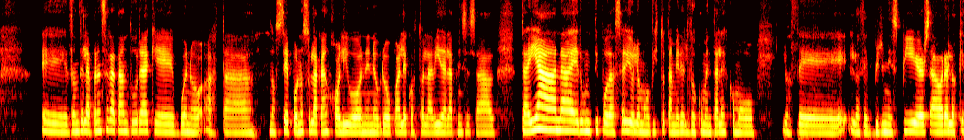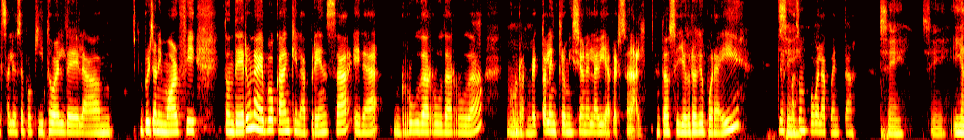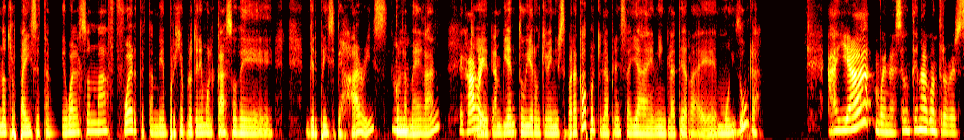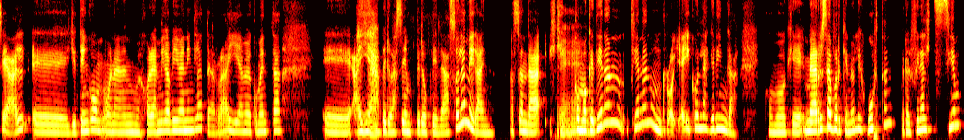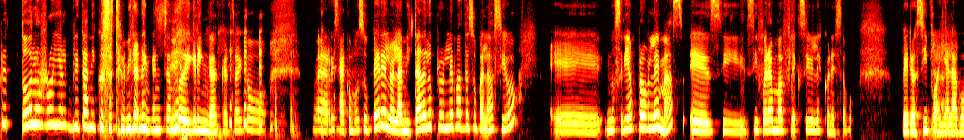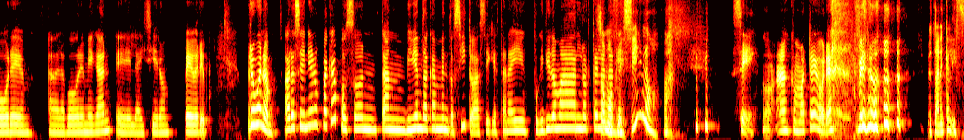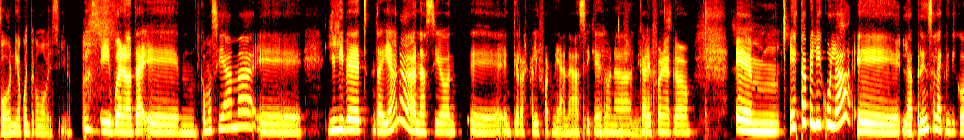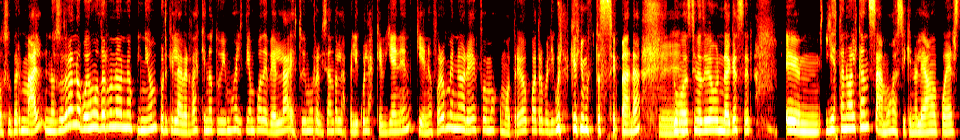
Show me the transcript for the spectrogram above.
eh, donde la prensa era tan dura que, bueno, hasta, no sé, pues no solo acá en Hollywood, en Europa le costó la vida a la princesa Diana, era un tipo de asedio, lo hemos visto también en los documentales como los de, los de Britney Spears, ahora los que salió hace poquito, el de la mm, Brittany Murphy, donde era una época en que la prensa era ruda, ruda, ruda con respecto a la intromisión en la vida personal. Entonces yo creo que por ahí les Sí. pasa un poco la cuenta. Sí, sí. Y en otros países también igual son más fuertes también. Por ejemplo, tenemos el caso de, del príncipe Harris con la Ujú. Meghan, De que Harry. también tuvieron que venirse para acá porque la prensa ya en Inglaterra es muy dura. Allá, bueno, ese es un tema controversial. Eh, yo tengo una de mis mejores amigas vive en Inglaterra y ella me comenta, eh, allá, pero hacen pero pedazo la Megan. O sea, anda, es que como que tienen, tienen un rollo ahí con las gringas. Como que me da risa porque no les gustan, pero al final siempre todos los royal británicos se terminan enganchando de gringas, ¿cachai? Como, me da risa, como supérelo, la mitad de los problemas de su palacio eh, no serían problemas eh, si, si, fueran más flexibles con eso. Pero sí, pues allá la pobre, a la pobre Megan eh, la hicieron pebre. Pero bueno, ahora se vinieron para acá, pues son, están viviendo acá en Mendocito, así que están ahí un poquitito más al norte de la Somos vecinos. sí, ah, como a tres horas, pero... Están en California, cuenta como vecino. Y bueno, eh, ¿cómo se llama? Eh, Lilibet Diana nació eh, en tierras californianas, así que es una California girl. Em, esta película, eh, la prensa la criticó súper mal. Nosotros no podemos dar una, opinión porque la verdad es que no tuvimos el tiempo de verla. Estuvimos revisando las películas que vienen, quienes fueron menores, fuimos como tres o cuatro películas que vimos esta semana, como si no tuviéramos nada que hacer. Em, y esta no alcanzamos, así que no le vamos a poder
